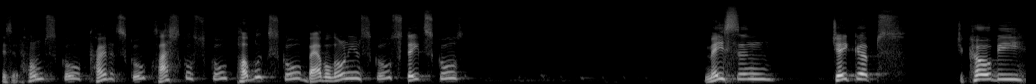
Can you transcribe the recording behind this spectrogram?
Is it homeschool, private school, classical school, public school, Babylonian school, state schools? Mason, Jacobs, Jacoby,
